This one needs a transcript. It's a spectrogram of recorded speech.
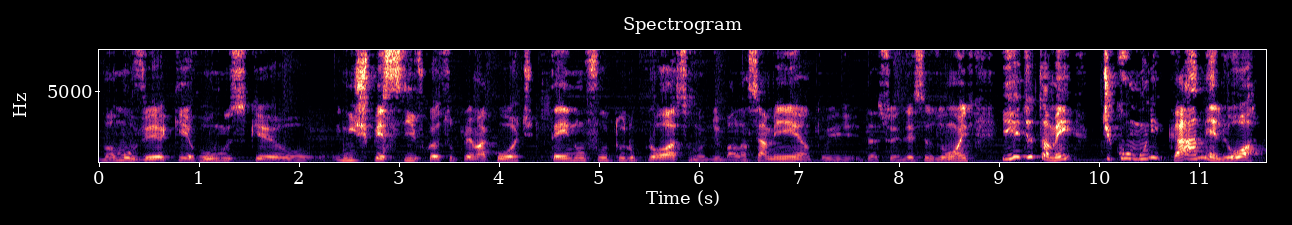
Vamos ver que rumos que, o, em específico, a Suprema Corte tem num futuro próximo de balanceamento e das suas decisões e de também de comunicar melhor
